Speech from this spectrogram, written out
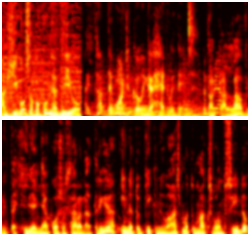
Αρχηγός από κούνια 2. I thought they weren't going ahead with it. Τα Καλάβρητα 1943 είναι το κύκνιο άσμα του Max von Sydow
